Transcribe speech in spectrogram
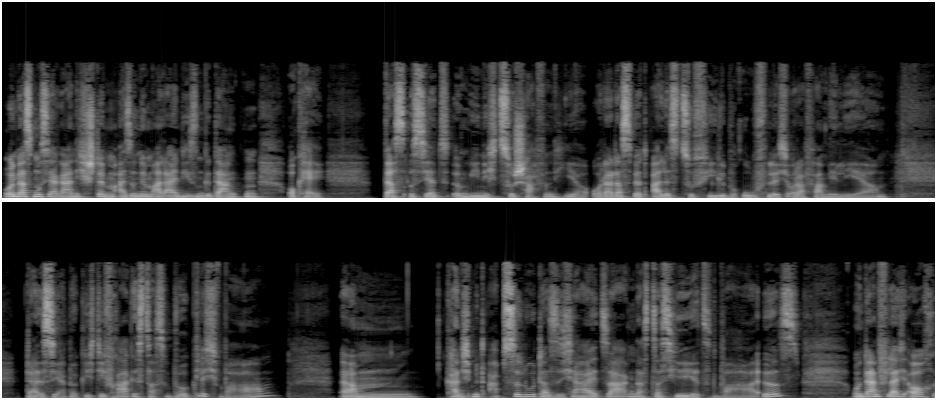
und das muss ja gar nicht stimmen. Also nimm allein diesen Gedanken, okay, das ist jetzt irgendwie nicht zu schaffen hier oder das wird alles zu viel beruflich oder familiär. Da ist ja wirklich die Frage, ist das wirklich wahr? Ähm, kann ich mit absoluter Sicherheit sagen, dass das hier jetzt wahr ist? Und dann vielleicht auch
